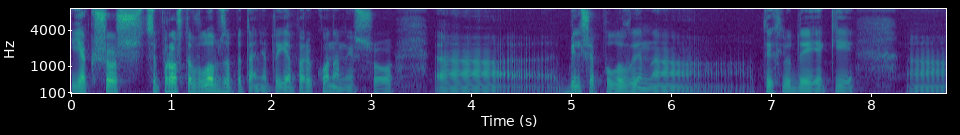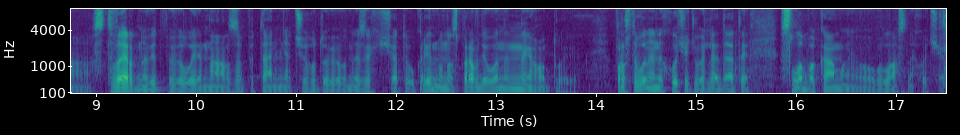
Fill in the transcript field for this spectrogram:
Якщо ж це просто в лоб запитання, то я переконаний, що е, більше половина тих людей, які е, ствердно відповіли на запитання, чи готові вони захищати Україну, насправді вони не готові. Просто вони не хочуть виглядати слабаками у власних очах.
